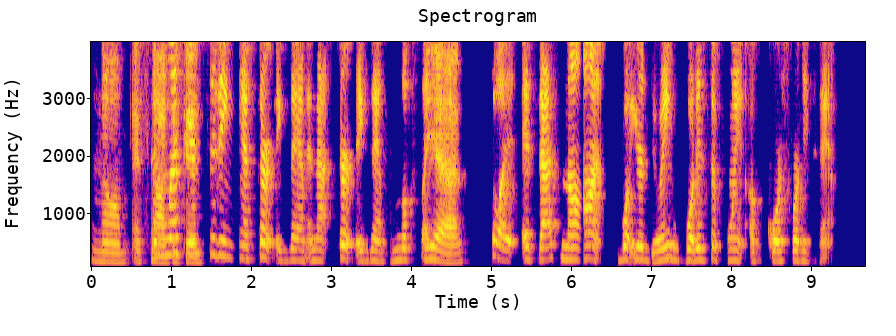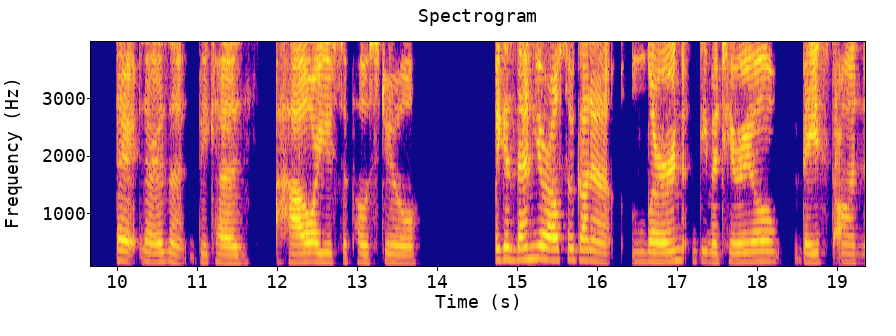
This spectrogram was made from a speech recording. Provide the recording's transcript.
No, it's not unless you're sitting a cert exam and that cert exam looks like that. yeah, But if that's not what you're doing, what is the point of coursework exam? there there isn't because how are you supposed to Because then you're also gonna learn the material based on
